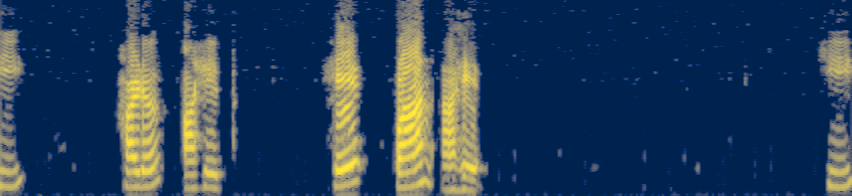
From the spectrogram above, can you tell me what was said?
ही हाड आहेत. हे पान आहे. ही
